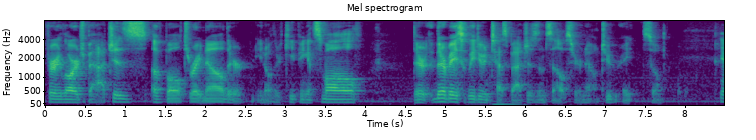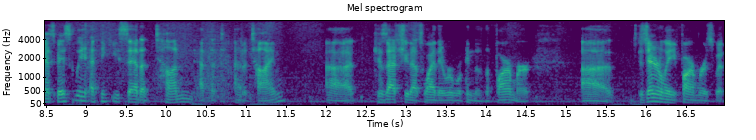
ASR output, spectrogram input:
very large batches of malt right now. They're you know they're keeping it small. They're they're basically doing test batches themselves here now too, right? So Yeah, it's basically I think he said a ton at the at a time, because actually that's why they were working with the farmer, because generally farmers with,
